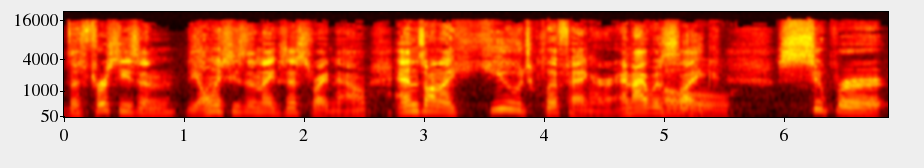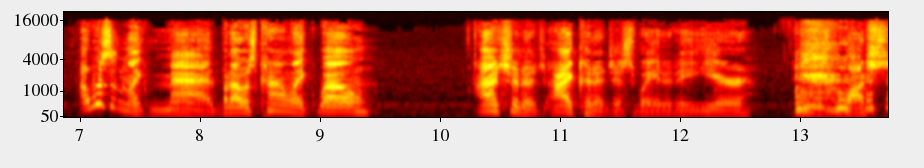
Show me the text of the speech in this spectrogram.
the first season, the only season that exists right now, ends on a huge cliffhanger, and I was like Oh. super. I wasn't like mad, but I was kind of like, well, I should have. I could have just waited a year and just watched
